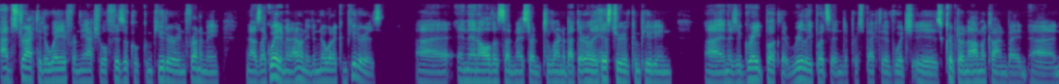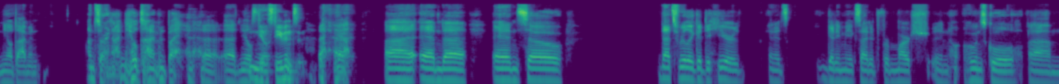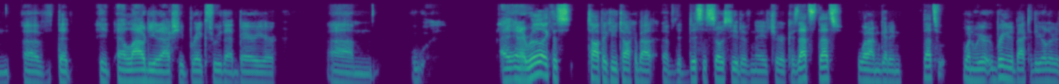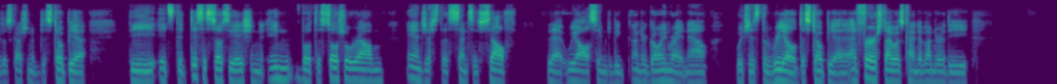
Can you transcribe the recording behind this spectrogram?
abstracted away from the actual physical computer in front of me. And I was like, wait a minute, I don't even know what a computer is. Uh, and then all of a sudden, I started to learn about the early history of computing. Uh, and there's a great book that really puts it into perspective, which is Cryptonomicon by uh, Neil Diamond. I'm sorry, not Neil Diamond, by uh, Neil, Neal Stephenson. yeah. uh, and uh, and so that's really good to hear, and it's getting me excited for March in Hoon School. Um, of that, it allowed you to actually break through that barrier. Um, I, and I really like this topic you talk about of the disassociative nature because that's that's what I'm getting. That's when we were bringing it back to the earlier discussion of dystopia. The it's the disassociation in both the social realm and just the sense of self that we all seem to be undergoing right now, which is the real dystopia. At first, I was kind of under the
